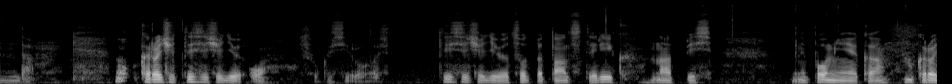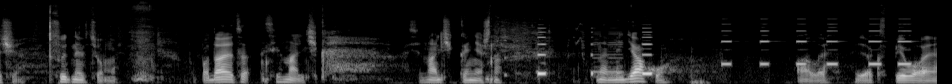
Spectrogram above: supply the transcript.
Да. Коротше, 1900... О, сфокусувалось. 1915 рік, надпись, не пам'ятаю яка. Ну, коротше, суть не в цьому. Попадається сигнальчик. Сигнальчик, звісно, на медяху, але як співає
